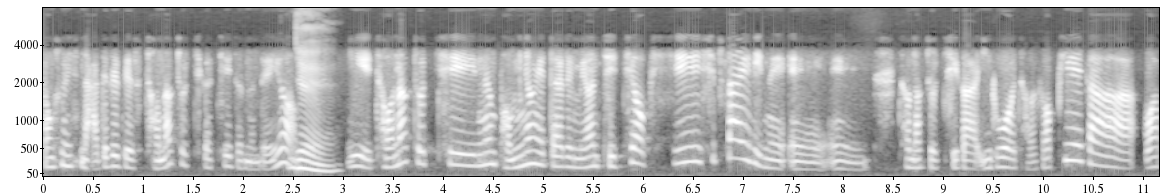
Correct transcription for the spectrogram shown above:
정순신 아들에 대해서 전학 조치가 취해졌는데요. 예. 이 전학 조치는 법령에 따르면 지체 없이 14일 이내에 전학 조치가 이루어져서 피해자와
